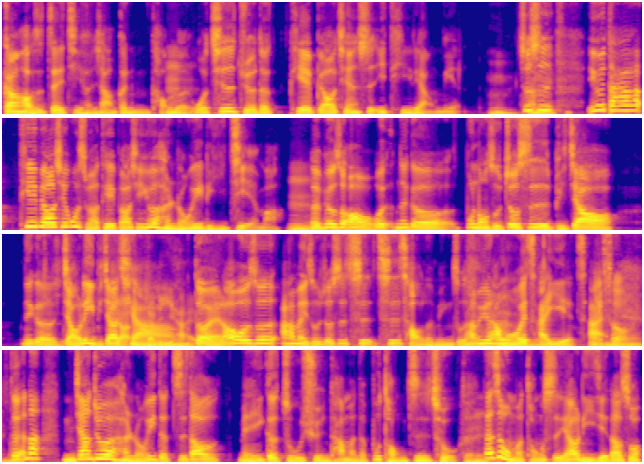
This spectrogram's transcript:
刚好是这一集很想跟你们讨论。嗯、我其实觉得贴标签是一体两面。嗯，就是因为大家贴标签，为什么要贴标签？因为很容易理解嘛。嗯，对，比如说哦，我那个布农族就是比较。那个脚力比较强，对，然后或者说阿美族就是吃吃草的民族，他们因 为他们会采野菜，没错，对，那你这样就会很容易的知道。每一个族群他们的不同之处，对。但是我们同时也要理解到说，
